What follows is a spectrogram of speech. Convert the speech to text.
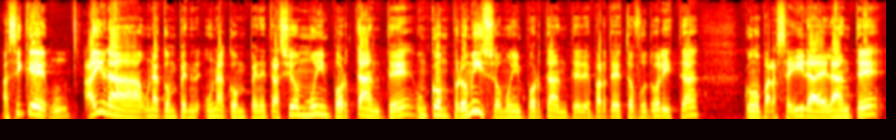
Así que hay una, una, compen- una compenetración muy importante, un compromiso muy importante de parte de estos futbolistas como para seguir adelante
